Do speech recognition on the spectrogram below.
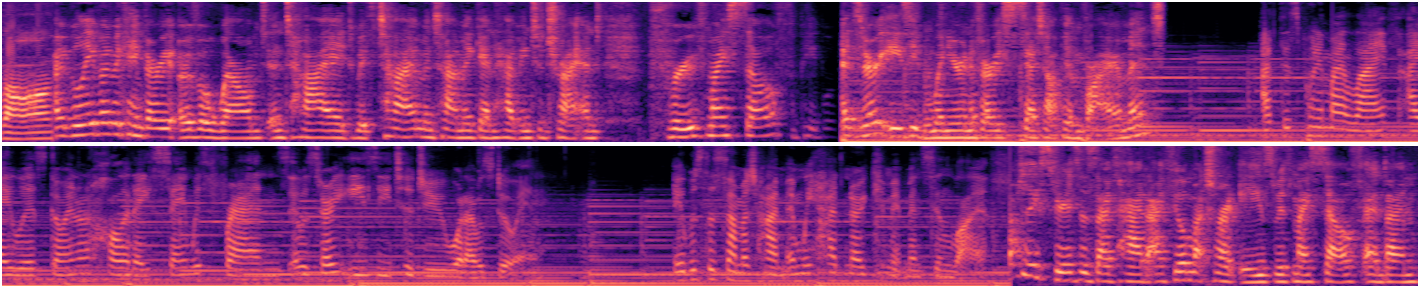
wrong. I believe I became very overwhelmed and tired with time and time again having to try and prove myself. People, it's very easy when you're in a very set up environment. At this point in my life, I was going on a holiday, staying with friends. It was very easy to do what I was doing. It was the summertime and we had no commitments in life. After the experiences I've had, I feel much more at ease with myself and I'm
